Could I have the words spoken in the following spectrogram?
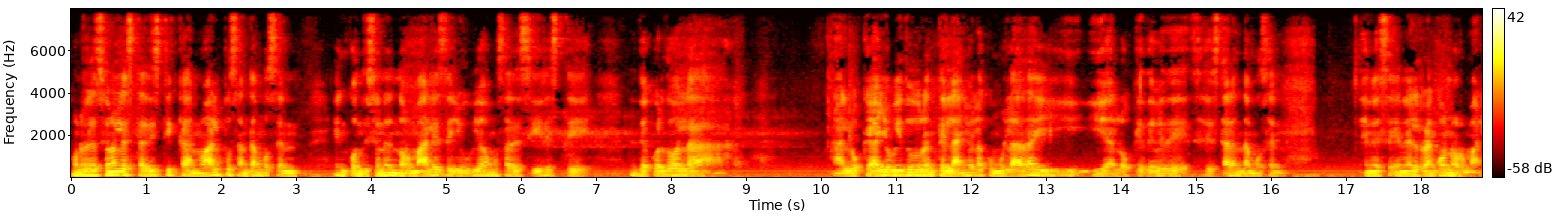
Con relación a la estadística anual, pues andamos en, en condiciones normales de lluvia, vamos a decir, este, de acuerdo a la a lo que ha llovido durante el año la acumulada y, y, a lo que debe de estar andamos en, en, ese, en el rango normal.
